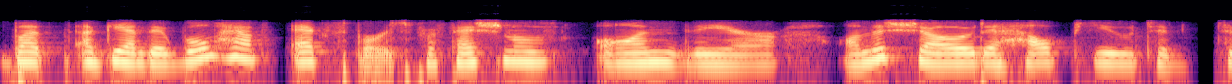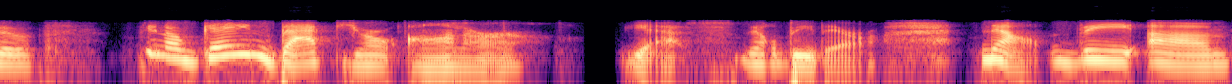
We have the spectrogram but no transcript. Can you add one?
but again, they will have experts, professionals on there on the show to help you to to you know gain back your honor. Yes, they'll be there. Now the um,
